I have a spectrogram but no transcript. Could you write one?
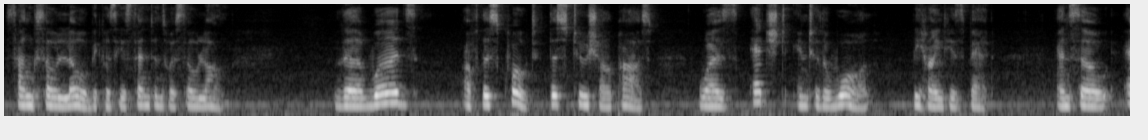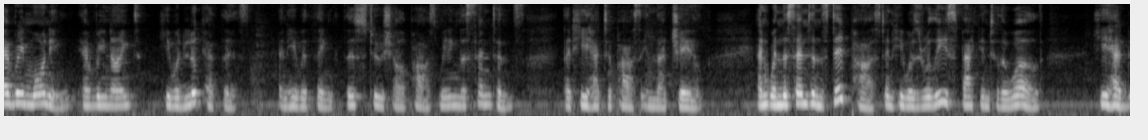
sunk so low because his sentence was so long. The words of this quote, this too shall pass, was etched into the wall behind his bed. And so every morning, every night, he would look at this and he would think, This too shall pass, meaning the sentence that he had to pass in that jail. And when the sentence did pass and he was released back into the world, he had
